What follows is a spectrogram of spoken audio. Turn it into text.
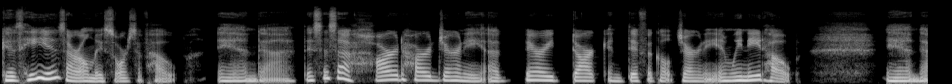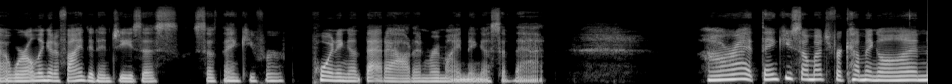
because He is our only source of hope. And uh, this is a hard, hard journey, a very dark and difficult journey, and we need hope. And uh, we're only going to find it in Jesus. So thank you for pointing that out and reminding us of that. All right. Thank you so much for coming on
